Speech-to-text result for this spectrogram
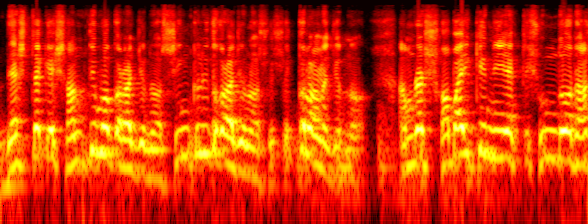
দেশটাকে শান্তিময় করার জন্য, শৃঙ্খলিত করার জন্য, সুশৃঙ্খল আনার জন্য আমরা সবাইকে নিয়ে একটি সুন্দর রাষ্ট্র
